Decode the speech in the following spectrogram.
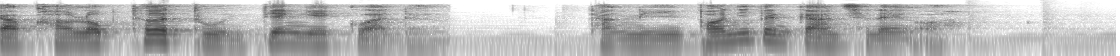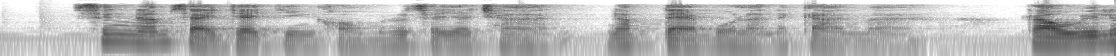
กับเขาลบเทิดทูนเตี้ยงเง็กกว่าเดิม ทั้งนี้เพราะนี่เป็นการแสดงออก ซึ่งน้ำใสใจจริงของมนุษยชาตินับแต่โบราณกาลมา เราวิร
